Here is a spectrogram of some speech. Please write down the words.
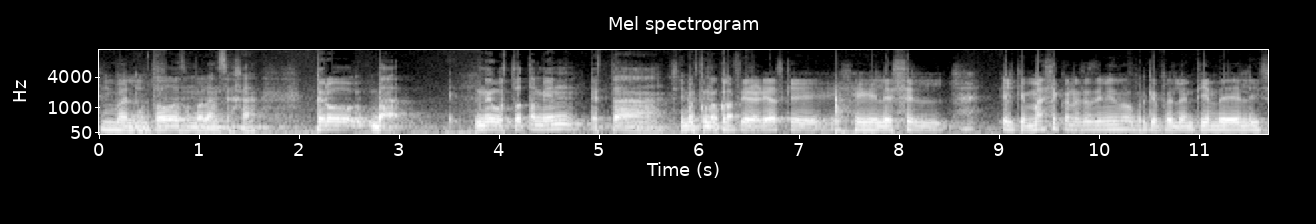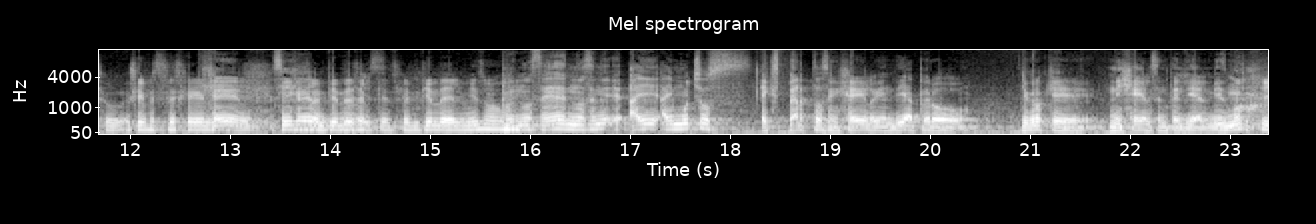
Un balance. todo es un balance, ajá. Pero, va, me gustó también esta... Si no, considerarías que Hegel es el el que más se conoce a sí mismo porque pues lo entiende él y su sí pues es Hegel, Hegel sí Hegel lo entiende es el que se entiende él mismo pues no sé no sé hay, hay muchos expertos en Hegel hoy en día pero yo creo que ni Hegel se entendía él mismo. Sí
